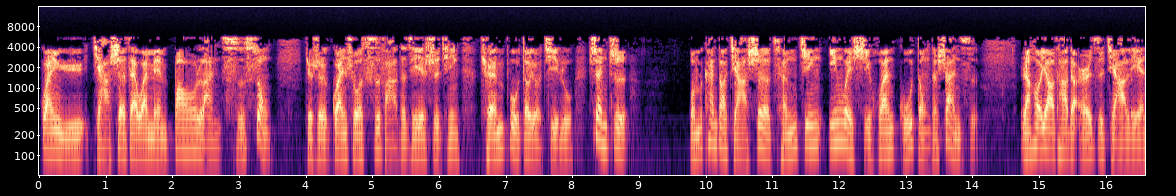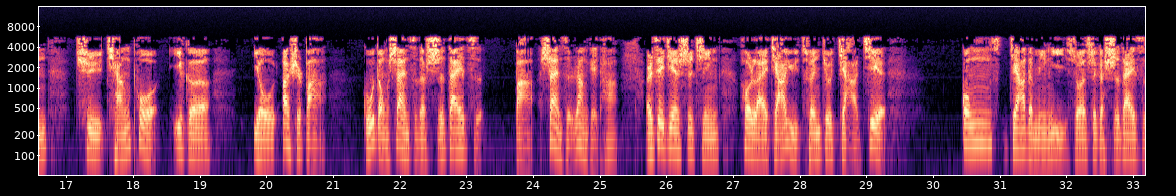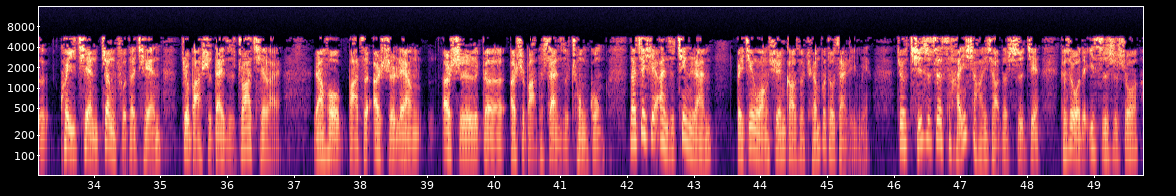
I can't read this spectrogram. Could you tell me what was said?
关于贾赦在外面包揽词讼，就是关说司法的这些事情，全部都有记录。甚至我们看到贾赦曾经因为喜欢古董的扇子，然后要他的儿子贾琏去强迫一个。有二十把古董扇子的石呆子，把扇子让给他，而这件事情后来贾雨村就假借公家的名义，说是个石呆子亏欠政府的钱，就把石呆子抓起来，然后把这二十辆、二十个、二十把的扇子充公。那这些案子竟然北京王宣告说，全部都在里面。就其实这是很小很小的事件，可是我的意思是说，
